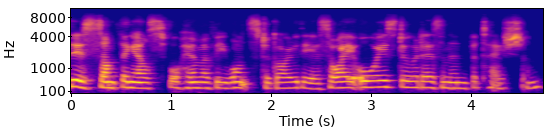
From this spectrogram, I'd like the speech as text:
there's something else for him if he wants to go there. So I always do it as an invitation.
